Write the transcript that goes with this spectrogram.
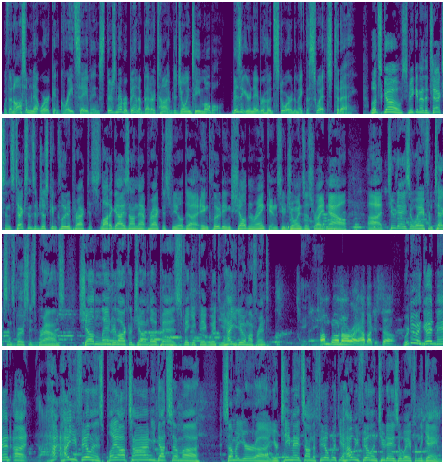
With an awesome network and great savings, there's never been a better time to join T Mobile. Visit your neighborhood store to make the switch today. Let's go. Speaking of the Texans, Texans have just concluded practice. A lot of guys on that practice field, uh, including Sheldon Rankins, who joins us right now, uh, two days away from Texans versus Browns. Sheldon, Landry Locker, John Lopez, Figgy Fig with you. How you doing, my friend? I'm doing all right. How about yourself? We're doing good, man. Uh, how, how you feeling? It's playoff time. You got some uh, some of your uh, your teammates on the field with you. How we feeling two days away from the game?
